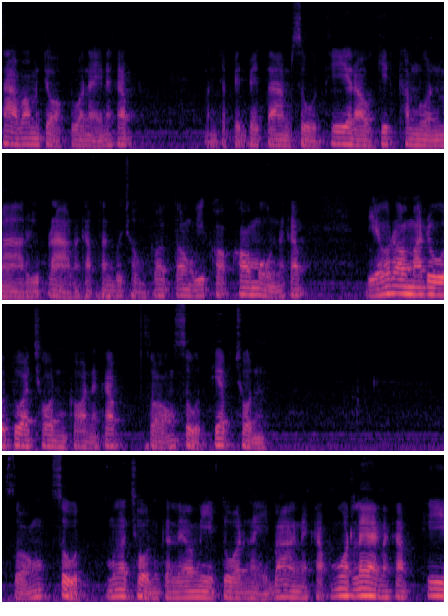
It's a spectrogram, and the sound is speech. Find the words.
ทราบว่ามันจะออกตัวไหนนะครับ มันจะเป็นไปตามสูตรที่เราคิดคำนวณมาหรือเปล่านะครับ ท่านผู้ชมก็ต้องวิเคราะห์ข้อมูลนะครับ เดี๋ยวเรามาดูตัวชนก่อนนะครับสองสูตรเทียบชนสองสูตรเมื่อชนกันแล้วมีตัวไหนบ้างนะครับ งวดแรกนะครับที่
